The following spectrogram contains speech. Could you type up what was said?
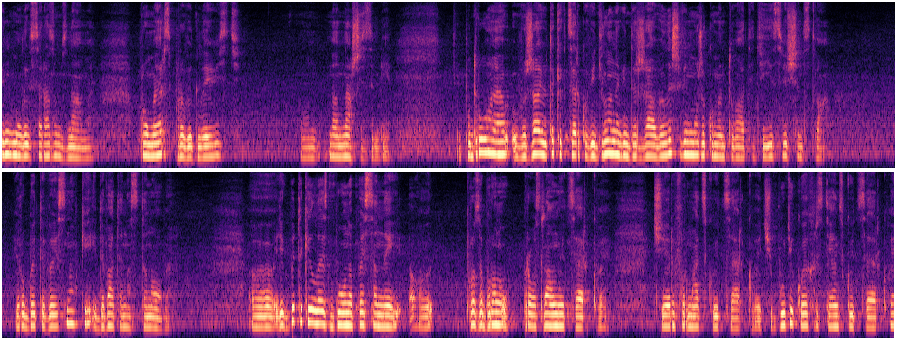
він молився разом з нами про мир, справедливість на нашій землі. По-друге, вважаю, так як церква відділена від держави, лише він може коментувати дії священства і робити висновки і давати настанови. Е, Якби такий лист був написаний е, про заборону православної церкви, чи реформатської церкви, чи будь-якої християнської церкви,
